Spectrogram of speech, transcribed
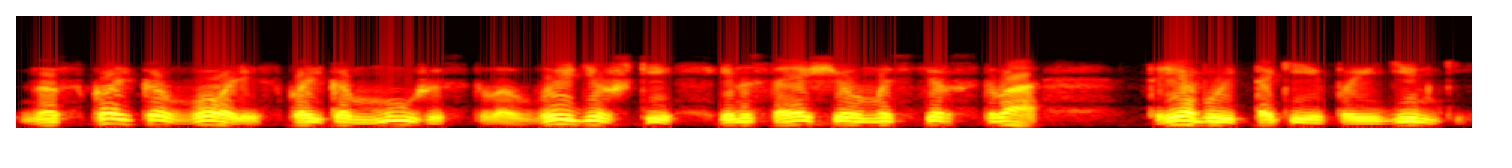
Но сколько воли, сколько мужества, выдержки и настоящего мастерства требуют такие поединки.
